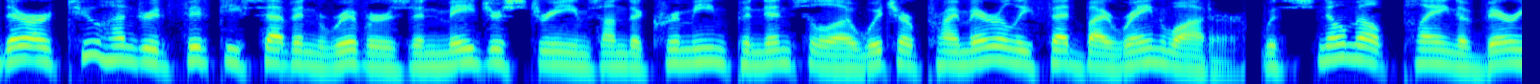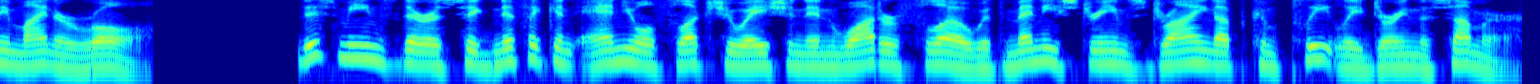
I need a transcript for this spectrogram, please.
There are 257 rivers and major streams on the Crimean Peninsula which are primarily fed by rainwater, with snowmelt playing a very minor role. This means there is significant annual fluctuation in water flow with many streams drying up completely during the summer.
